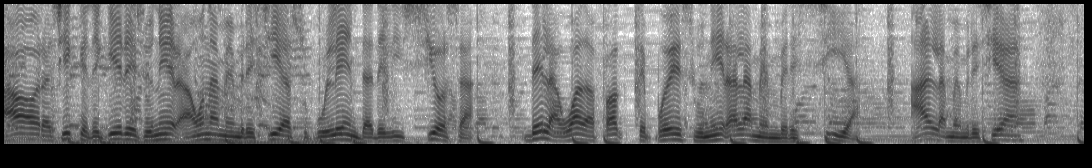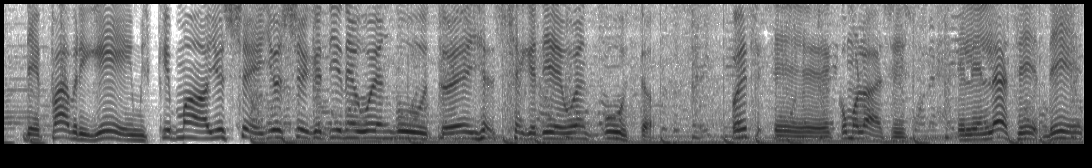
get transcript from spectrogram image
Ahora, si es que te quieres unir a una membresía suculenta, deliciosa de la WADAFAC, te puedes unir a la membresía. A la membresía de Fabri Games. ¿Qué más? Yo sé, yo sé que tiene buen gusto, ¿eh? yo sé que tiene buen gusto. Pues, eh, ¿cómo lo haces? El enlace de,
